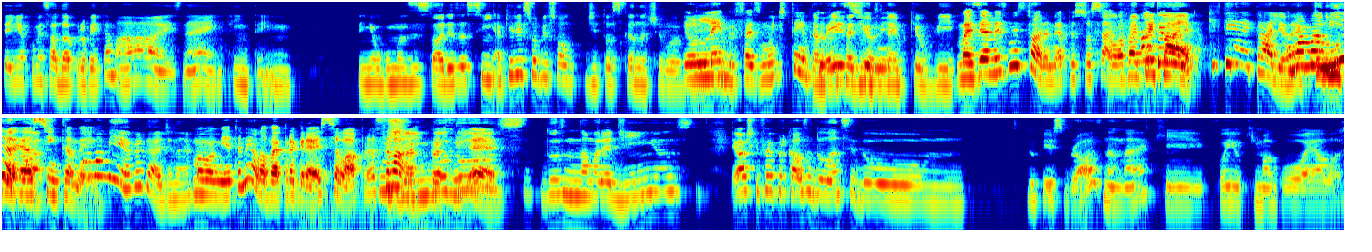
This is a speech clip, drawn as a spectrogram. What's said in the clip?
tenha começado a aproveitar mais, né? Enfim, tem tem algumas histórias assim. Aquele Sob o Sol de Toscana chegou a ver. Eu lembro, faz muito tempo Também que eu vi faz esse muito filme. tempo que eu vi. Mas é a mesma história, né? A pessoa sai. Ela vai pra Ah, Itália. O que, que tem na Itália, Uma né? Mamia é assim também. Uma mamia, é verdade, né? Uma mamia também, ela vai pra Grécia lá pra, sei lá, Fugindo pra fugir. É. dos, dos namoradinhos. Eu acho que foi por causa do lance do. Do Pierce Brosnan, né? Que foi o que magoou ela.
